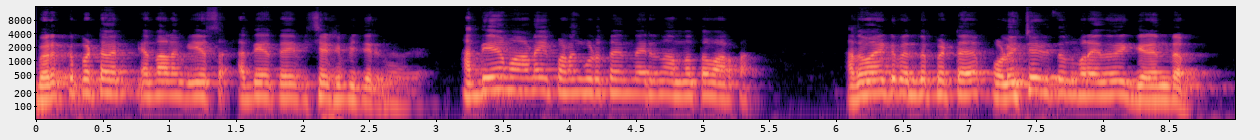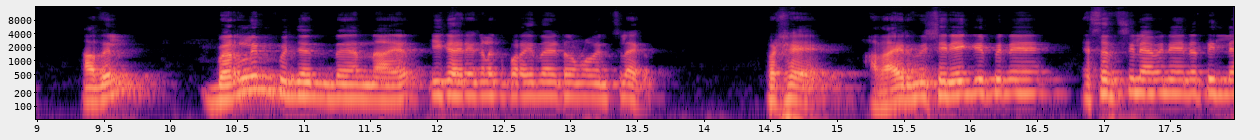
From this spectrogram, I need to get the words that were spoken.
വെറുക്കപ്പെട്ടവൻ എന്നാണ് വി എസ് അദ്ദേഹത്തെ വിശേഷിപ്പിച്ചിരുന്നത്. അദ്ദേഹമാണ് ഈ പണം കൊടുത്തതെന്നായിരുന്നു അന്നത്തെ വാർത്ത. അതുമായിട്ട് ബന്ധപ്പെട്ട് പൊളിച്ചെഴുത്ത് എന്ന് പറയുന്ന ഒരു ഗ്രന്ഥം. അതിൽ ബെർലിൻ കുഞ്ഞൻ നായർ ഈ കാര്യങ്ങളൊക്കെ പറയുന്നതായിട്ട് നമ്മൾ മനസ്സിലാക്കും പക്ഷേ അതായിരുന്നു ശരിയെങ്കിൽ പിന്നെ എസ് എൻ സി ലാബിന് അതിനകത്തില്ല.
